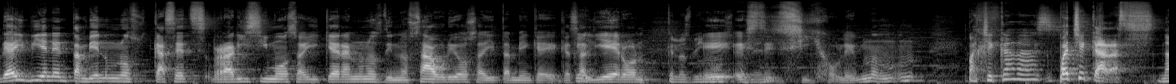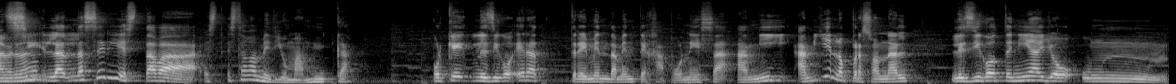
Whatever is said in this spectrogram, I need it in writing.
De ahí vienen también unos cassettes rarísimos ahí que eran unos dinosaurios ahí también que, que salieron. que los vimos Eh, este, sí, híjole. no, no, Pachecadas. Pachecadas. La verdad. Sí, la, la serie estaba, est- estaba medio mamuca. Porque les digo, era tremendamente japonesa. A mí, a mí en lo personal, les digo, tenía yo un,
